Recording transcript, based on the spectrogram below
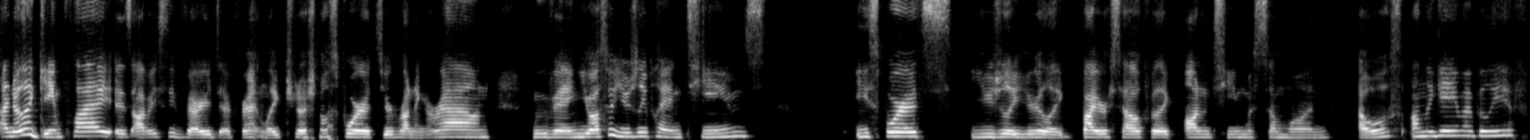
I know the gameplay is obviously very different. Like traditional sports, you're running around, moving. You also usually play in teams. Esports, usually you're like by yourself or like on a team with someone else on the game, I believe.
